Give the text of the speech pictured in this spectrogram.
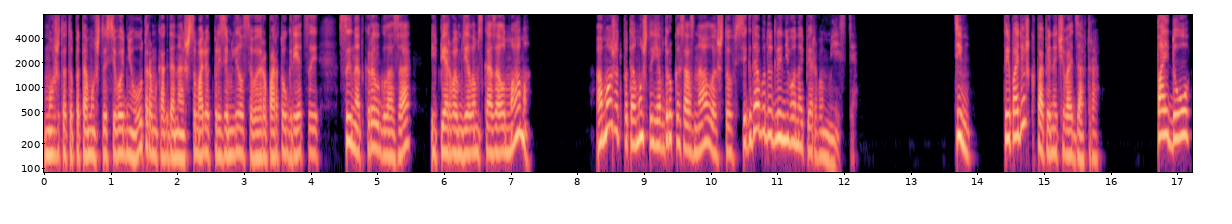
Может, это потому, что сегодня утром, когда наш самолет приземлился в аэропорту Греции, сын открыл глаза и первым делом сказал «мама»? А может, потому что я вдруг осознала, что всегда буду для него на первом месте. «Тим, ты пойдешь к папе ночевать завтра?» «Пойду»,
